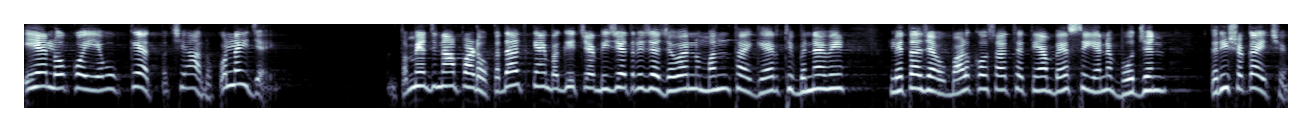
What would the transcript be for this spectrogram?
એ લોકો એવું કહે પછી આ લોકો લઈ જાય. તમે જ ના પાડો. કદાચ ક્યાંય બગીચે બીજે ત્રીજે જવાનું મન થાય ઘેરથી બનાવી લેતા જાઓ. બાળકો સાથે ત્યાં બેસી અને ભોજન કરી શકાય છે.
